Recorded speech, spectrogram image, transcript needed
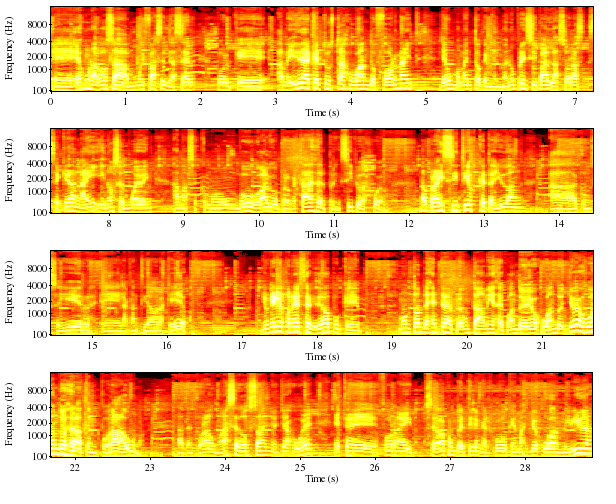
Eh, es una cosa muy fácil de hacer porque a medida que tú estás jugando Fortnite, llega un momento que en el menú principal las horas se quedan ahí y no se mueven jamás. Es como un bug o algo, pero que está desde el principio del juego. No, pero hay sitios que te ayudan a conseguir eh, la cantidad de horas que llevas. Yo quería poner este video porque un montón de gente me pregunta a mí desde cuándo yo llevo jugando. Yo llevo jugando desde la temporada 1. La temporada 1. Hace dos años ya jugué. Este Fortnite se va a convertir en el juego que más yo he jugado en mi vida.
